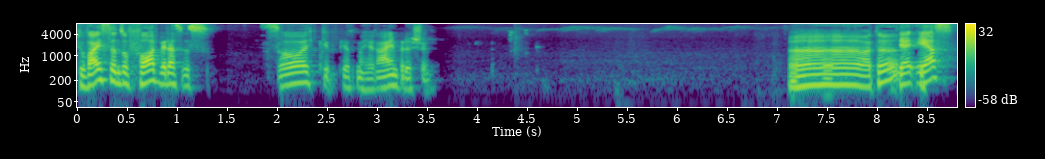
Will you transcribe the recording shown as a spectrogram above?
du weißt dann sofort, wer das ist. So, ich gebe jetzt mal hier rein, bitteschön. Äh, warte. Der erst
